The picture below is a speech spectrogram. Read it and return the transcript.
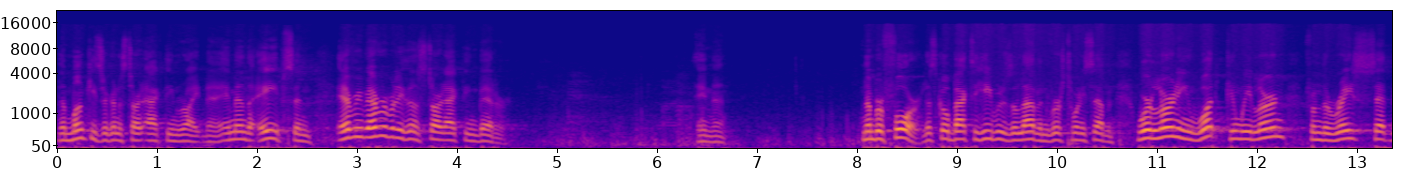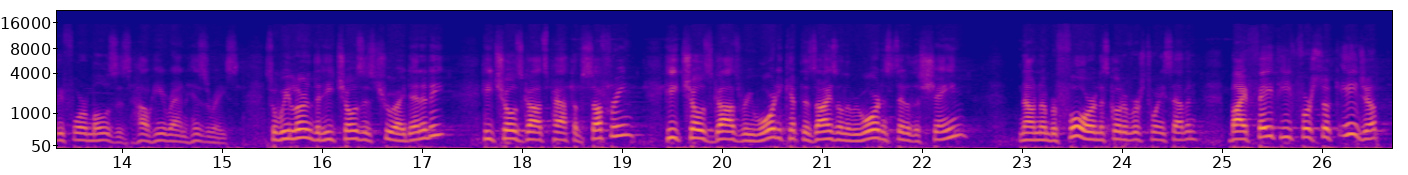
The monkeys are going to start acting right now. Amen. The apes and every, everybody's going to start acting better. Amen. Number four, let's go back to Hebrews 11, verse 27. We're learning what can we learn from the race set before Moses, how he ran his race. So we learned that he chose his true identity. He chose God's path of suffering. He chose God's reward. He kept his eyes on the reward instead of the shame. Now, number four, let's go to verse 27. By faith he forsook Egypt,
